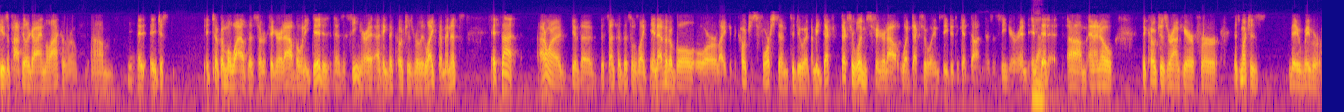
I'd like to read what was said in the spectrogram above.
he was a popular guy in the locker room. Um, it, it just it took him a while to sort of figure it out, but when he did as a senior, I, I think the coaches really liked him, and it's it's not I don't want to give the the sense that this was like inevitable or like the coaches forced him to do it. I mean, Dex, Dexter Williams figured out what Dexter Williams needed to get done as a senior and, and Yeah. did it. Um, and I know the coaches around here, for as much as they maybe were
